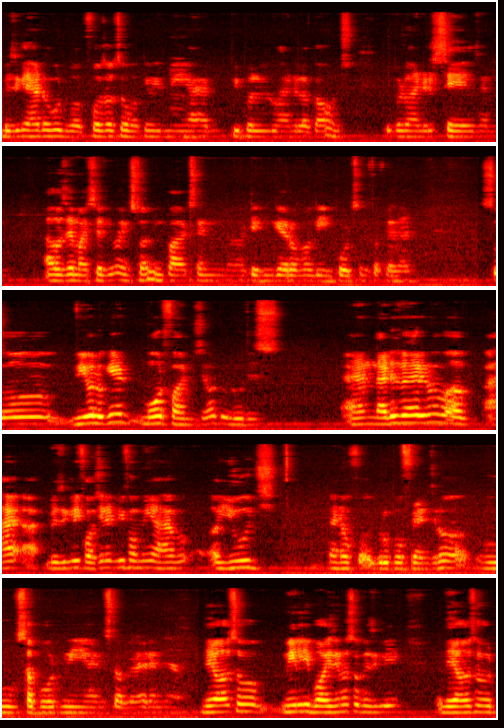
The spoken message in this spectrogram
basically I had a good workforce also working with me. I had people to handle accounts, people to handle sales, and I was there myself, you know, installing parts and uh, taking care of all the imports and stuff like that. So we were looking at more funds, you know, to do this, and that is where you know, uh, I, basically, fortunately for me, I have a huge kind of group of friends, you know, who support me and stuff like that, and Yeah. they also mainly boys, you know, so basically they also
